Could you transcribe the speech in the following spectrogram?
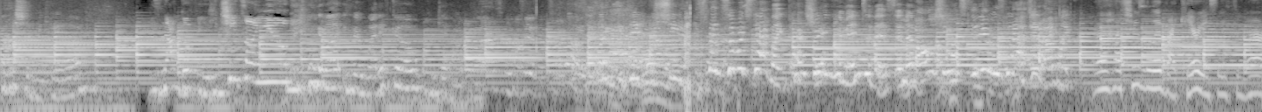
fashion, Michaela. He's not good for you. He cheats on you. Michaela, either let it go she spent so much time like pressuring him into this, and then all she wants to do is that. And I'm like, Uh, I choose to live vicariously through her.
